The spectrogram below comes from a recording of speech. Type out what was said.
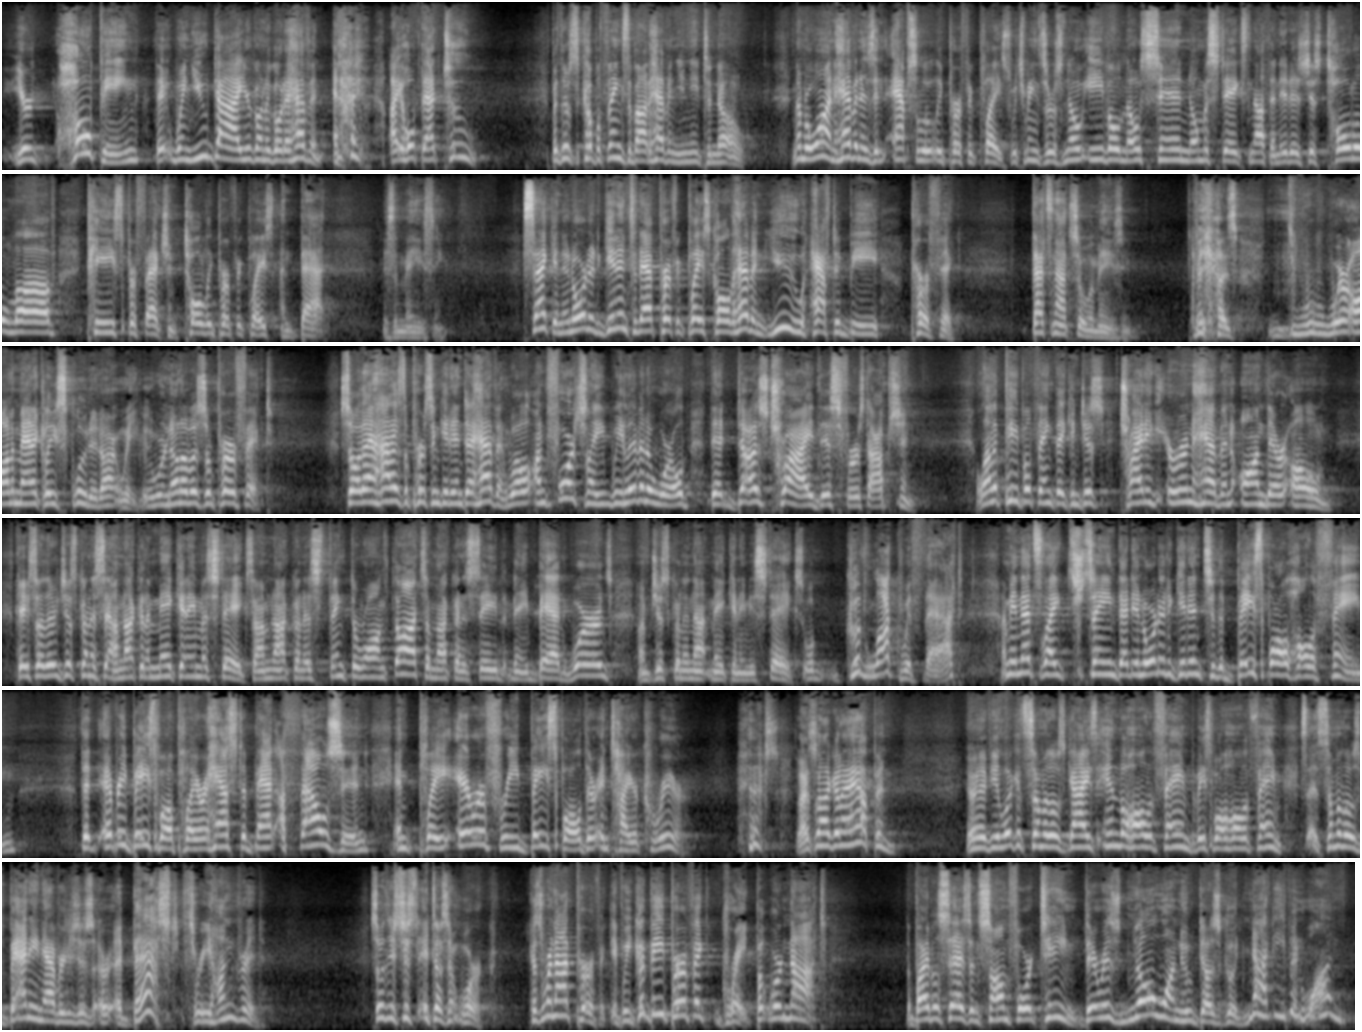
you're hoping that when you die, you're going to go to heaven. And I, I hope that too. But there's a couple things about heaven you need to know. Number one, heaven is an absolutely perfect place, which means there's no evil, no sin, no mistakes, nothing. It is just total love, peace, perfection. Totally perfect place, and that is amazing. Second, in order to get into that perfect place called heaven, you have to be perfect. That's not so amazing because we're automatically excluded, aren't we? We're, none of us are perfect. So then, how does a person get into heaven? Well, unfortunately, we live in a world that does try this first option. A lot of people think they can just try to earn heaven on their own. Okay, so they're just going to say, I'm not going to make any mistakes. I'm not going to think the wrong thoughts. I'm not going to say any bad words. I'm just going to not make any mistakes. Well, good luck with that. I mean, that's like saying that in order to get into the Baseball Hall of Fame, that every baseball player has to bat a thousand and play error free baseball their entire career. that's not going to happen. Uh, if you look at some of those guys in the Hall of Fame, the Baseball Hall of Fame, some of those batting averages are at best 300. So it's just, it doesn't work because we're not perfect. If we could be perfect, great, but we're not. The Bible says in Psalm 14, there is no one who does good, not even one.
